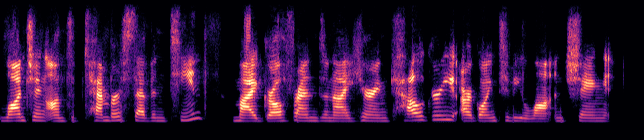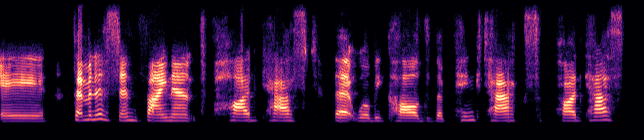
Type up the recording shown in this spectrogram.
launching on September 17th my girlfriend and I here in Calgary are going to be launching a feminist and finance podcast that will be called the Pink Tax Podcast.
